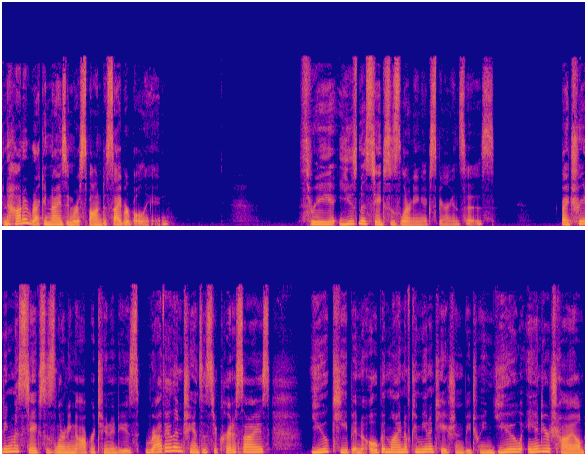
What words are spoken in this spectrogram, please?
and how to recognize and respond to cyberbullying. Three, use mistakes as learning experiences. By treating mistakes as learning opportunities rather than chances to criticize, you keep an open line of communication between you and your child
